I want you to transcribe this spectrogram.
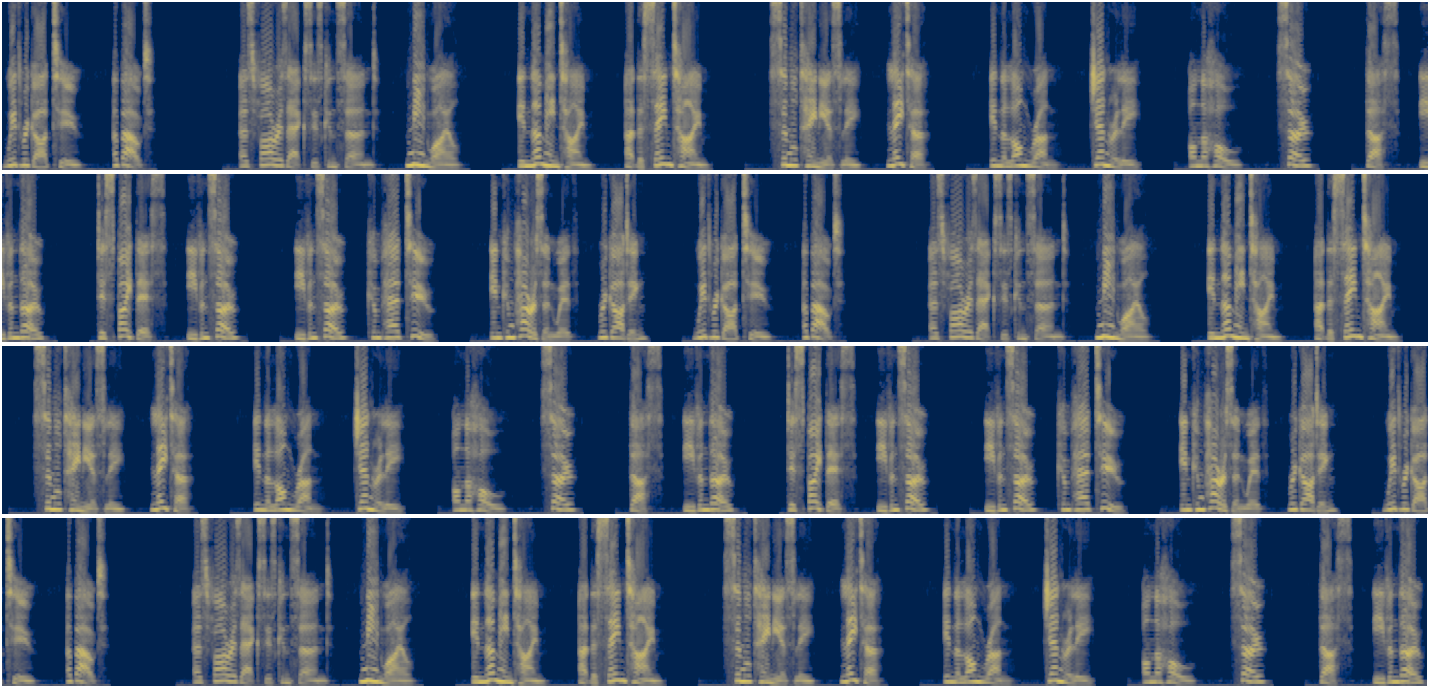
with regard to, about. As far as X is concerned. Meanwhile. In the meantime. At the same time. Simultaneously. Later. In the long run. Generally. On the whole. So. Thus. Even though. Despite this. Even so. Even so, compared to. In comparison with, regarding. With regard to. About. As far as X is concerned. Meanwhile. In the meantime. At the same time. Simultaneously. Later. In the long run. generally, on the whole, so, thus, even though, despite this, even so, even so, compared to, in comparison with, regarding, with regard to, about. As far as X is concerned. Meanwhile. In the meantime. At the same time. Simultaneously. Later. In the long run. Generally. On the whole. So. Thus. Even though.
